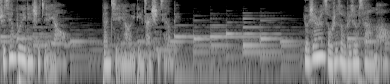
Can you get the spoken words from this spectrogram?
时间不一定是解药，但解药一定在时间里。有些人走着走着就散了，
